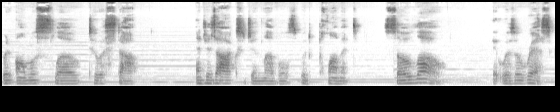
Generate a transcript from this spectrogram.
would almost slow to a stop and his oxygen levels would plummet so low it was a risk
